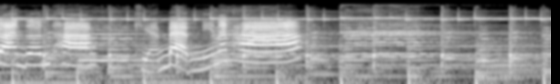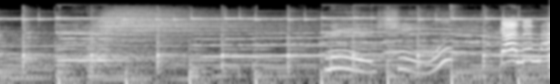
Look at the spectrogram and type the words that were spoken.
การเดินทาง เขียนแบบนี้นะคะหลี่ฉิงการเดินทาง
